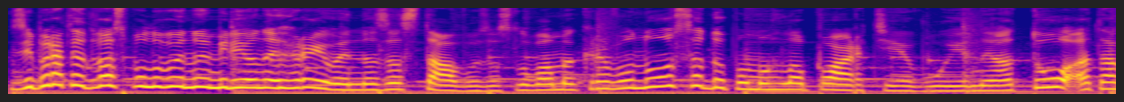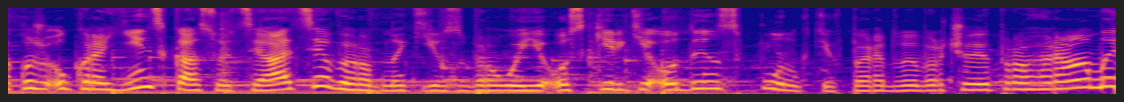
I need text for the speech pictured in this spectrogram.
Зібрати 2,5 мільйони гривень на заставу, за словами Кривоноса, допомогла партія воїни АТО, а також Українська асоціація виробників зброї, оскільки один з пунктів передвиборчої програми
